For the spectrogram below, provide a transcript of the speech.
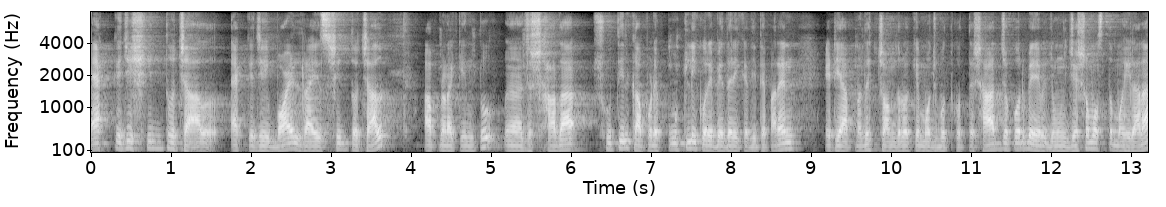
এক কেজি সিদ্ধ চাল, এক কেজি বয়েলড রাইস সিদ্ধ চাল আপনারা কিন্তু যে সাদা সুতির কাপড়ে পুঁটলি করে বেঁধে রেখে দিতে পারেন। এটি আপনাদের চন্দ্রকে মজবুত করতে সাহায্য করবে এবং যে সমস্ত মহিলারা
